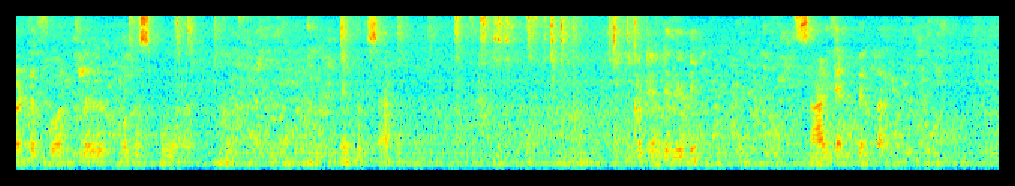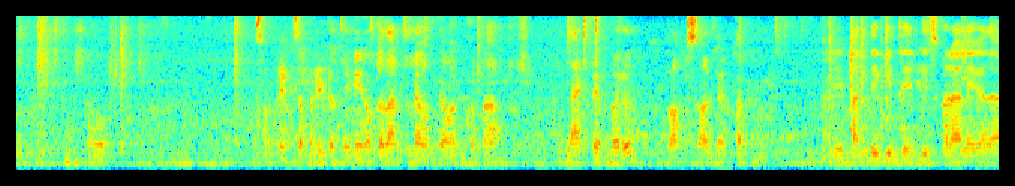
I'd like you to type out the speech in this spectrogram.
రెండు ఫోర్క్లు ఒక స్పూన్ ఎందుకు సార్ ఇంకోటి ఏంటిది ఇది? Salt and pepper separate separate ఉంది. నేను ఒక దాంట్లోనే ఉందాం అనుకున్నా. బ్లాక్ పెప్పర్ రాక్ సాల్ట్ అంట. అది పంది గింజ ఏం తీసుకురాలే కదా.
